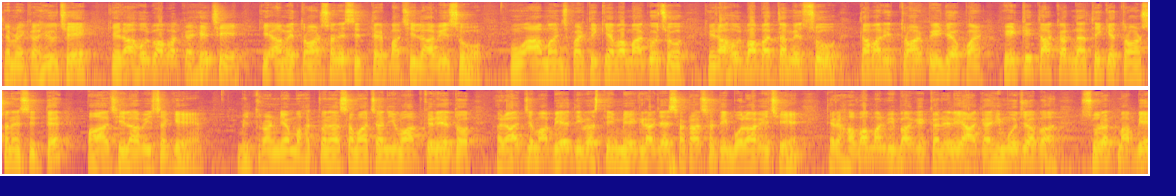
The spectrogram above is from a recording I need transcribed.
તેમણે કહ્યું છે કે, રાહુલ બાબા કહે છે કે અમે ત્રણસો ને સિત્તેર પાછી લાવીશું. હું આ મંચ પરથી કહેવા માગું છું કે, રાહુલ બાબા, તમે શું તમારી ત્રણ પેઢીઓ પણ એટલી તાકાત નથી કે ત્રણસો ને સિત્તેર પાછી લાવી શકે? મિત્રો, અન્ય મહત્વના સમાચારની વાત કરીએ તો રાજ્યમાં બે દિવસથી મેઘરાજાએ સટાસટી બોલાવી છે. ત્યારે હવામાન વિભાગે કરેલી આગાહી મુજબ સુરતમાં બે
